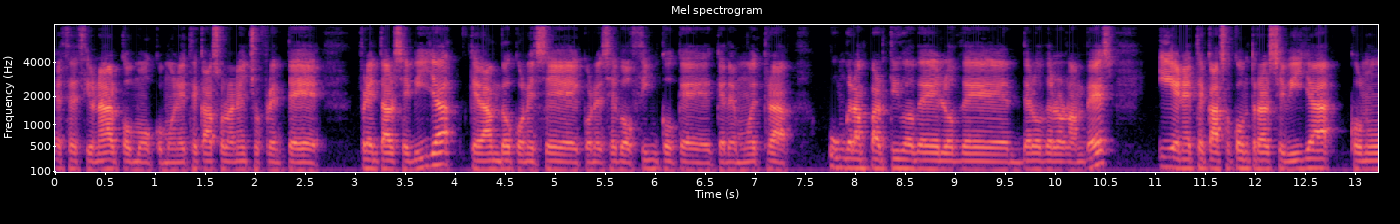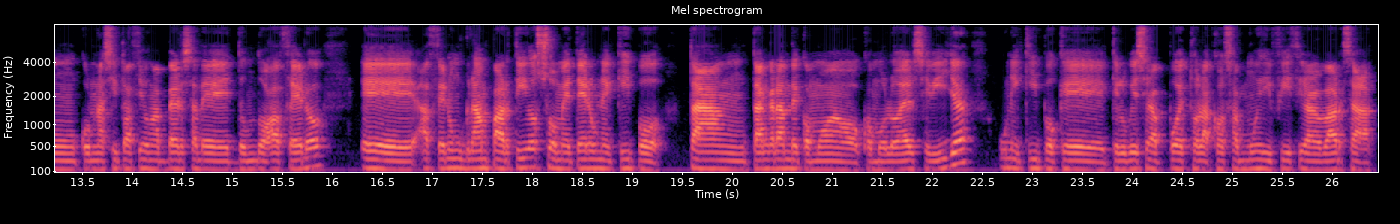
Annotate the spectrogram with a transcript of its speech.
excepcional, como, como en este caso lo han hecho frente, frente al Sevilla, quedando con ese, con ese 2-5 que, demuestra un gran partido de los de, los del holandés. Y en este caso contra el Sevilla, con, una situación adversa de, un 2 0, eh, hacer un gran partido, someter a un equipo tan, tan grande como, como lo es el Sevilla. Un equipo que, le hubiese puesto las cosas muy difíciles al Barça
